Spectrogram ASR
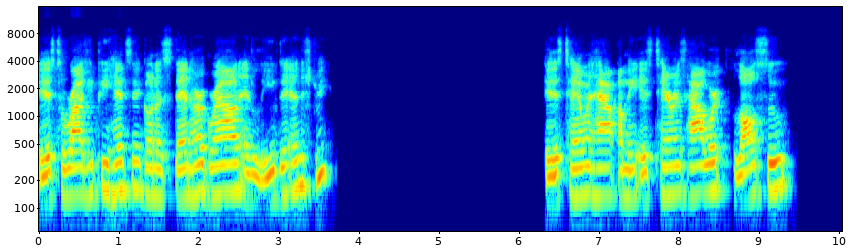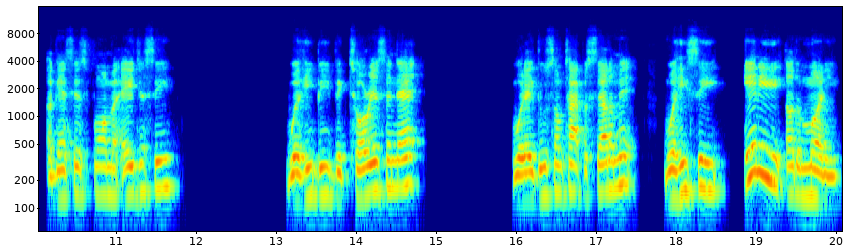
Is Taraji P. Henson going to stand her ground and leave the industry? Is Terence How I mean is Terence Howard lawsuit against his former agency? Will he be victorious in that? Will they do some type of settlement? Will he see any of the money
